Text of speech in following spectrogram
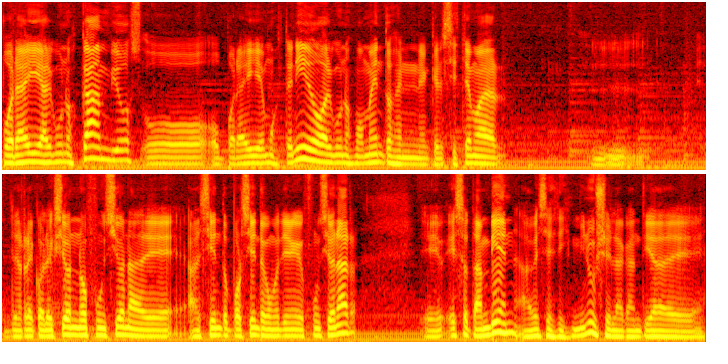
Por ahí algunos cambios, o, o por ahí hemos tenido algunos momentos en el que el sistema de, de recolección no funciona de, al 100% como tiene que funcionar. Eh, eso también a veces disminuye la cantidad de,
